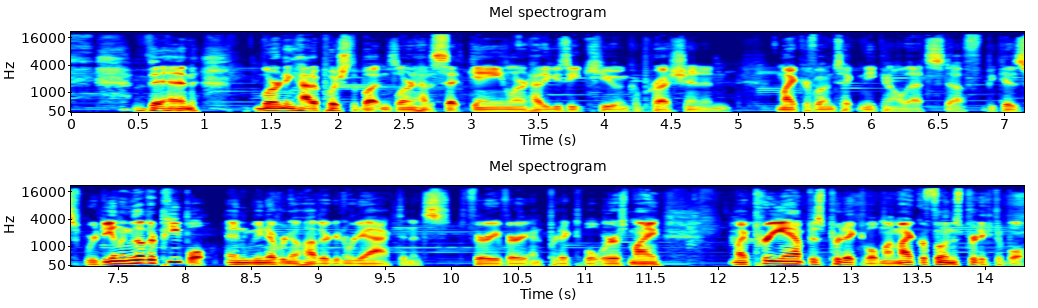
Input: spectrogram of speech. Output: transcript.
than learning how to push the buttons, learn how to set gain, learn how to use EQ and compression and microphone technique and all that stuff because we're dealing with other people and we never know how they're going to react and it's very very unpredictable. Whereas my my preamp is predictable. My microphone is predictable.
